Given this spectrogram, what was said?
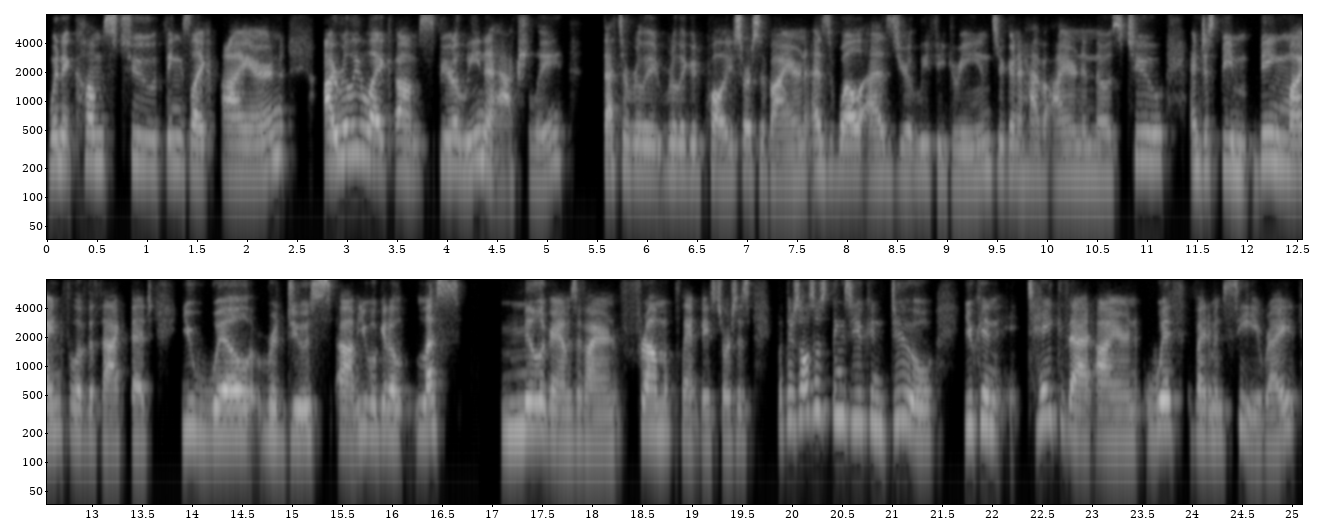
When it comes to things like iron i really like um, spirulina actually. That's a really really good quality source of iron as well as your leafy greens. You're going to have iron in those too. And just be being mindful of the fact that you will reduce um, you will get a less milligrams of iron from plant-based sources but there's also things you can do. You can take that iron with vitamin c right?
